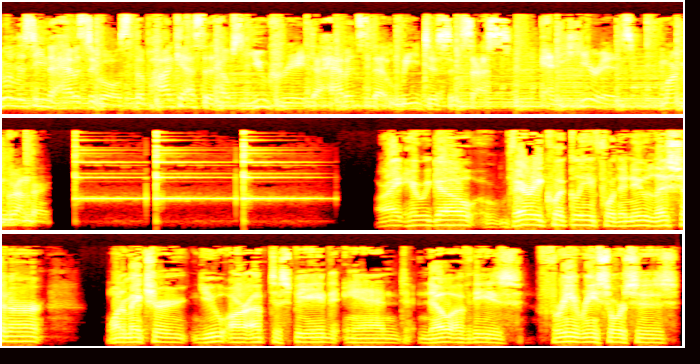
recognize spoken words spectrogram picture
You're listening to Habits to Goals, the podcast that helps you create the habits that lead to success. And here is Martin Grunberg. All right, here we go. Very quickly for the new listener, want to make sure you are up to speed and know of these free resources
